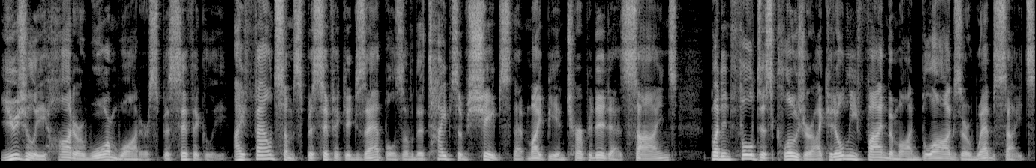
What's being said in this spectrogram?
usually hot or warm water specifically. I found some specific examples of the types of shapes that might be interpreted as signs, but in full disclosure, I could only find them on blogs or websites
